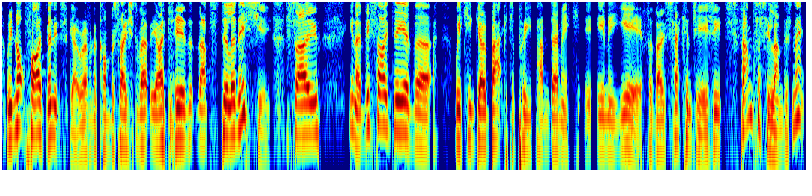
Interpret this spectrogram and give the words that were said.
I mean, not five minutes ago, we're having a conversation about the idea that that's still an issue. So, you know, this idea that we can go back to pre-pandemic in a year for those second years, it's fantasy land, isn't it?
